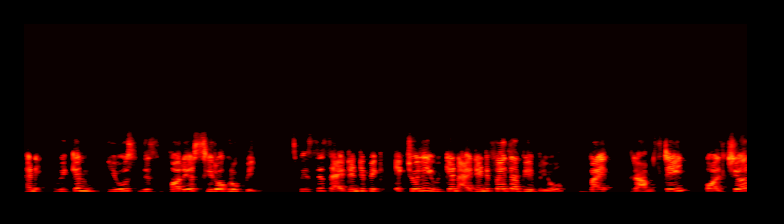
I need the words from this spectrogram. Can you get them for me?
And we can use this for a zero grouping. species identification. Actually, we can identify the Vibrio by gram stain, culture,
